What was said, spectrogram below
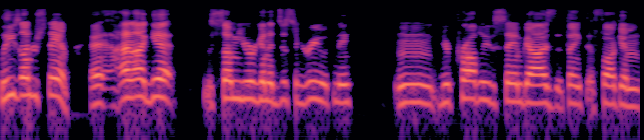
Please understand. And, and I get some of you are going to disagree with me. Mm, you're probably the same guys that think that fucking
